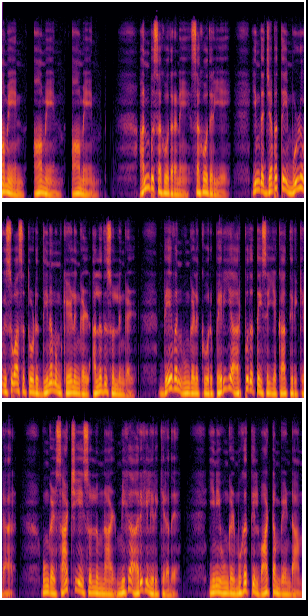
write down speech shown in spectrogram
ஆமேன் ஆமேன் ஆமேன். அன்பு சகோதரனே சகோதரியே இந்த ஜெபத்தை முழு விசுவாசத்தோடு தினமும் கேளுங்கள் அல்லது சொல்லுங்கள். தேவன் உங்களுக்கு ஒரு பெரிய அற்புதத்தை செய்ய காத்திருக்கிறார். உங்கள் சாட்சியை சொல்லும் நாள் மிக அருகில் இருக்கிறது. இனி உங்கள் முகத்தில் வாட்டம் வேண்டாம்.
